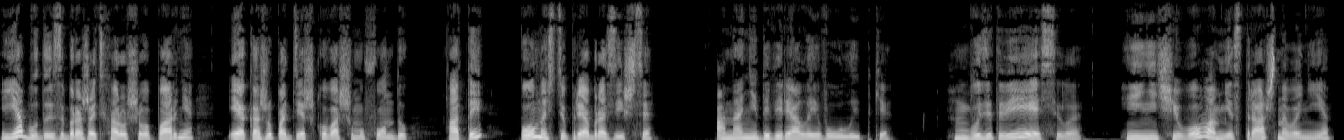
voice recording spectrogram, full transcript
Я буду изображать хорошего парня и окажу поддержку вашему фонду, а ты полностью преобразишься. Она не доверяла его улыбке. Будет весело, и ничего во мне страшного нет.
